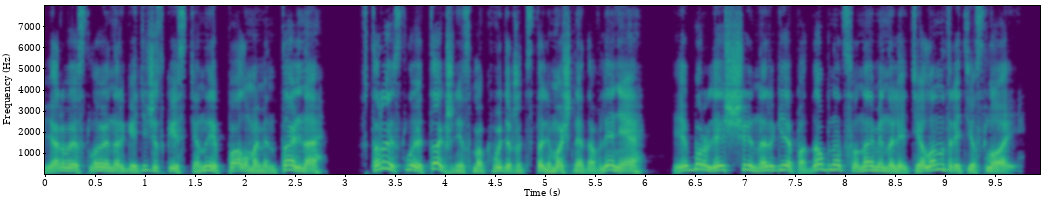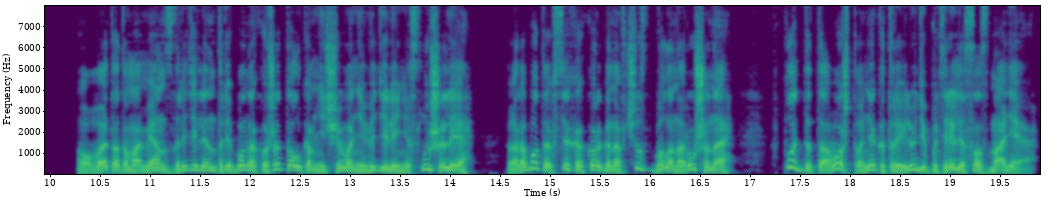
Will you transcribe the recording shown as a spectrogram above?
Первый слой энергетической стены пал моментально, второй слой также не смог выдержать столь мощное давление, и бурлящая энергия, подобно цунами, налетела на третий слой. В этот момент зрители на трибунах уже толком ничего не видели и не слышали, работа всех их органов чувств была нарушена, вплоть до того, что некоторые люди потеряли сознание.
